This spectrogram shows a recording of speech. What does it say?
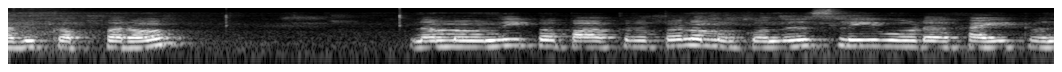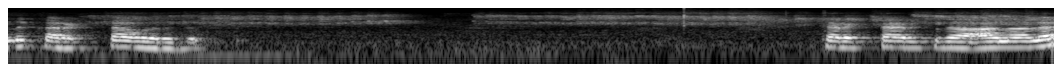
அதுக்கப்புறம் நம்ம வந்து இப்போ பார்க்குறப்ப நம்மளுக்கு வந்து ஸ்லீவோட ஹைட் வந்து கரெக்டாக வருது. கரெக்டாக இருக்குதா? அதனால்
